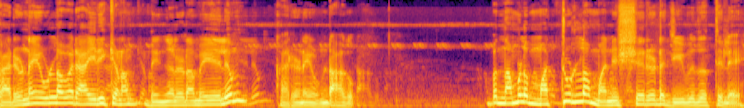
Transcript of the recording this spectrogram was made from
കരുണയുള്ളവരായിരിക്കണം നിങ്ങളുടെ മേലും കരുണയുണ്ടാകും. അപ്പം നമ്മൾ മറ്റുള്ള മനുഷ്യരുടെ ജീവിതത്തിലെ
